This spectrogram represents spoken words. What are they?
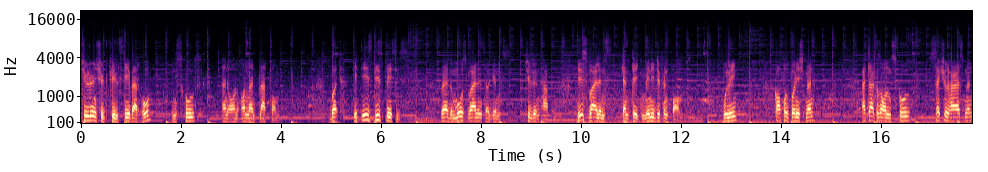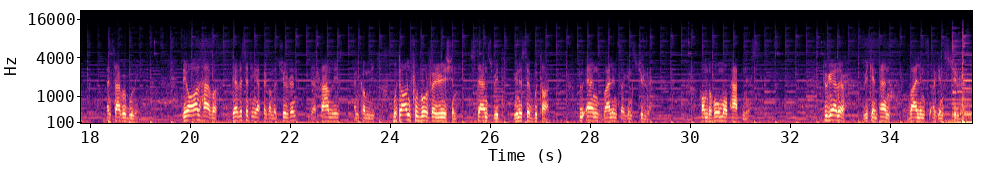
Children should feel safe at home, in schools, and on online platforms. But it is these places where the most violence against children happens. This violence can take many different forms. Bullying, corporal punishment, attacks on school, sexual harassment, and cyberbullying. They all have a devastating effect on the children, their families, and communities. Bhutan Football Federation stands with UNICEF Bhutan to end violence against children from the home of happiness. Together, we can end violence against children.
